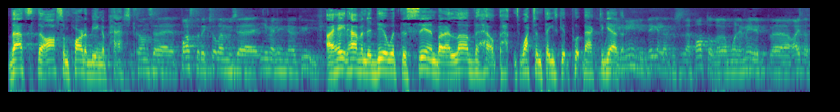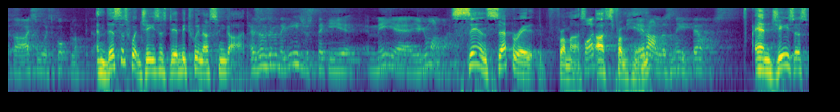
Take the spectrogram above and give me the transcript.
Panna selle uuesti kokku. That's the awesome part of being a pastor. see on see pastoriks olemise imeline külg. I hate having to deal with the sin, but I love help watching things get put back mulle together. ei meeldi tegeleda selle patuga, aga mulle meeldib äh, aidata asju uuesti kokku lappida. And this is what Jesus did between us and God. ja see on see, mida Jeesus tegi meie ja Jumala vahel. Sin separated from us, us from Him, eraldas meid temast. And Jesus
